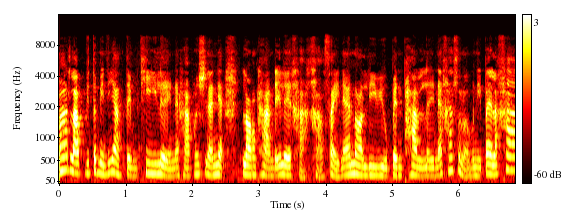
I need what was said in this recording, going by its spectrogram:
มารถรับวิตามินได้อย่างเต็มที่เลยนะคะ เพราะฉะนั้นเนี่ยลองทานได้เลยค่ะ ขาวใสแน่นอนรีวิวเป็นพันเลยนะคะสำหรับวันนี้ไปละค่ะ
